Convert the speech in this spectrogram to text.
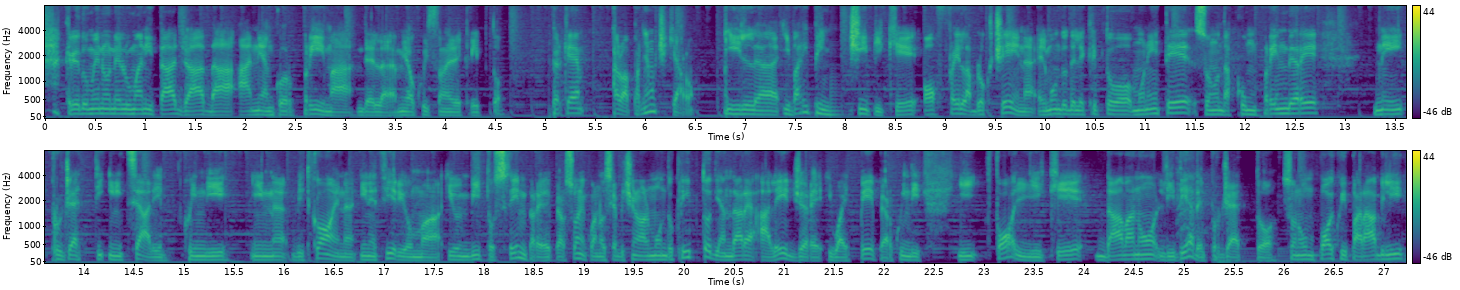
credo meno nell'umanità già da anni ancora prima del mio acquisto nelle cripto. Perché, allora, parliamoci chiaro, il, i vari principi che offre la blockchain e il mondo delle criptomonete sono da comprendere nei progetti iniziali, quindi in Bitcoin, in Ethereum. Io invito sempre le persone quando si avvicinano al mondo cripto di andare a leggere i white paper, quindi i fogli che davano l'idea del progetto. Sono un po' equiparabili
